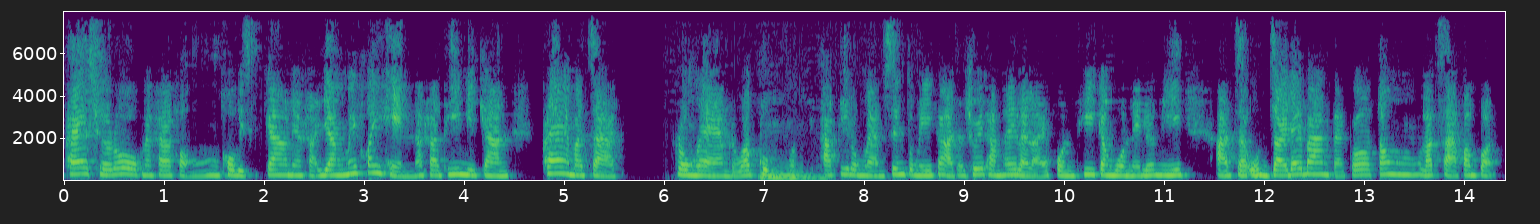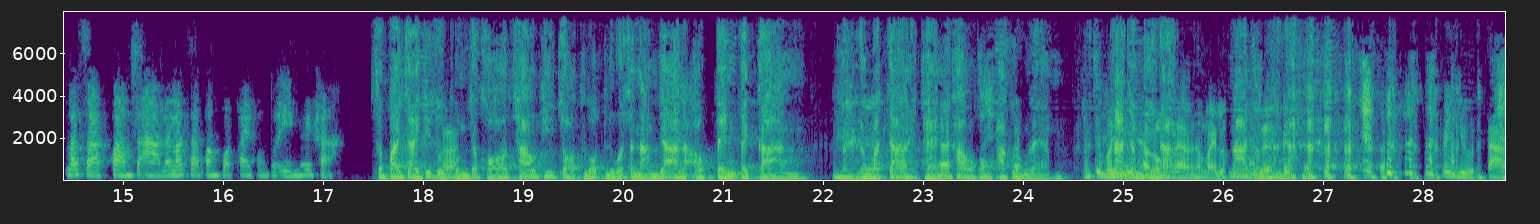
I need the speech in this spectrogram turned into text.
แพร่เชื้อโรคนะคะของโควิด -19 เนี่ยค่ะยังไม่ค่อยเห็นนะคะที่มีการแพร่มาจาก โรงแรมหรือว่ากลุ่มคนที่พักที่โรงแรม ซึ่งตรงนี้ก็อาจจะช่วยทำให้หลาย ๆ คนที่กังวลในเรื่องนี้ อาจจะอุ่นใจได้บ้าง แต่ก็ต้องรักษาความปลอดรักษาความสะอาดและรักษาความปลอดภัยของตัวเองด้วยค่ะ สบายใจที่สุดผมจะขอเช่าที่จอดรถหรือว่าสนามหญ้าแล้วเอาเต็นท์ไปกลาง แล้วก็จ่ายแทนเข้าห้องพักโรงแรมน่าจะมีนะทำไมน่าจะมีนะไปอยู่ตาม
